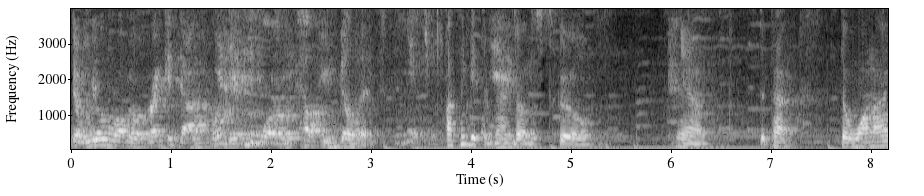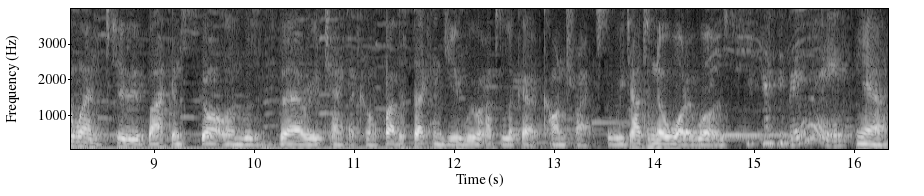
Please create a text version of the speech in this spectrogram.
the real world will break it down for you or help you build it. I think it depends on the school. Yeah, depend. The one I went to back in Scotland was very technical. By the second year, we had to look at contracts, so we had to know what it was. Really? Yeah.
